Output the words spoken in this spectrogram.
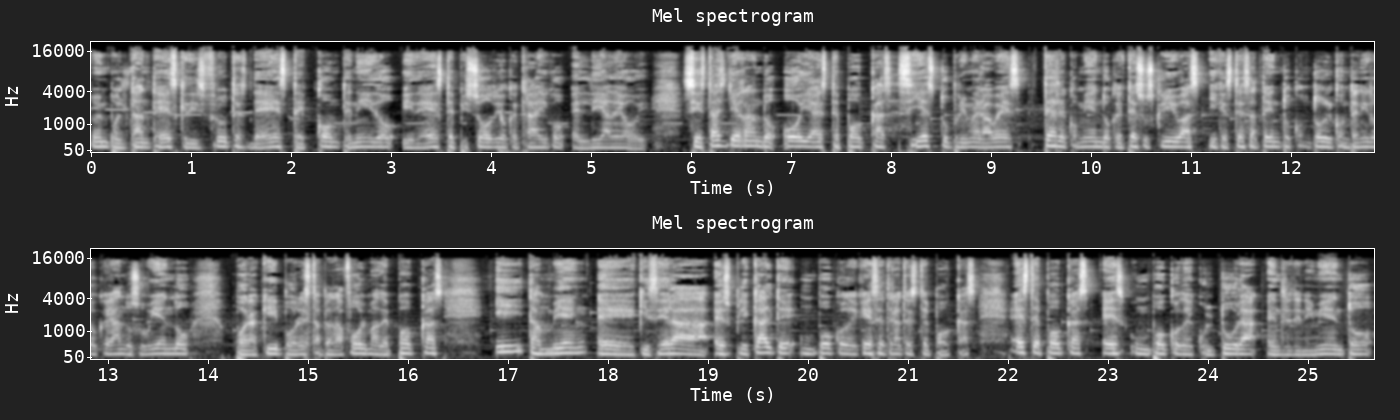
lo importante es que disfrutes de este contenido y de este episodio que traigo el día de hoy. Si estás llegando hoy a este podcast, si es tu primera vez, te recomiendo que te suscribas y que estés atento con todo el contenido que ando subiendo por aquí, por esta plataforma de podcast y también eh, quisiera explicarte un poco de qué se trata este podcast. Este podcast es un poco de cultura, entretenimiento,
